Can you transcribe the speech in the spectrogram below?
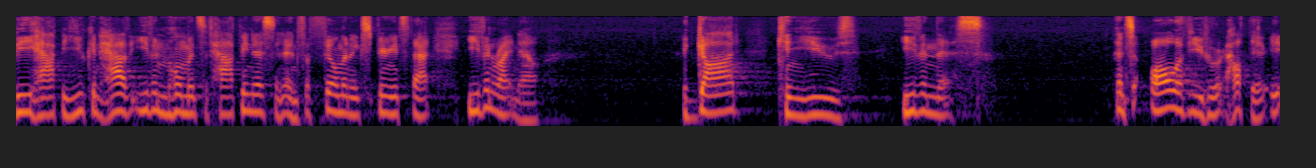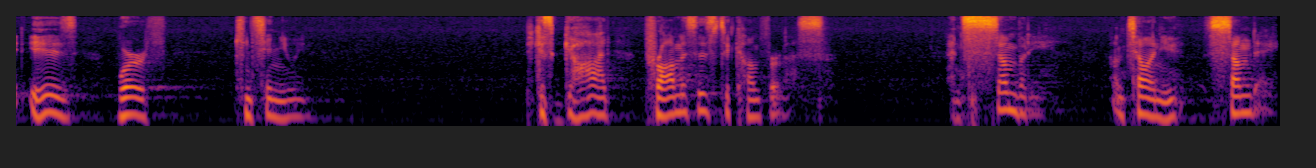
be happy? You can have even moments of happiness and, and fulfillment and experience that even right now. God can use even this and to all of you who are out there, it is worth continuing. Because God promises to comfort us. And somebody, I'm telling you, someday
